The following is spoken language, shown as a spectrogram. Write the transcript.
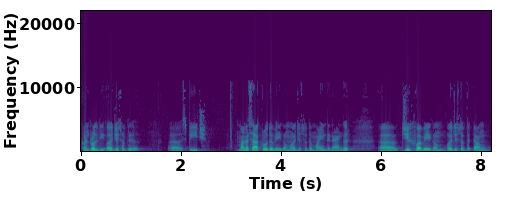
control the urges of the uh, speech. Manasa Krodha Vegam, urges of the mind and anger uh, jihva vegam, urges of the tongue,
